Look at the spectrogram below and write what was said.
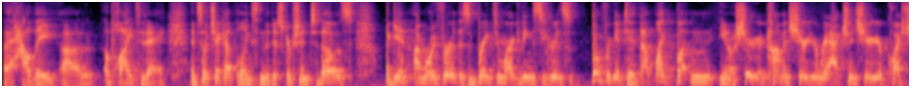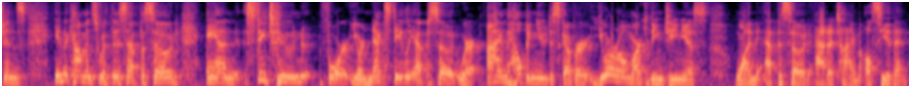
uh, how they uh, apply today. And so check out the links in the description to those. Again, I'm Roy Furr. This is Breakthrough Marketing Secrets. Don't forget to hit that like button, you know, share your comments, share your reactions, share your questions in the comments with this episode and stay tuned for your next daily episode where I'm helping you discover your own marketing genius one episode at a time. I'll see you then.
